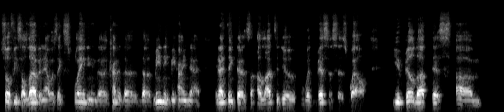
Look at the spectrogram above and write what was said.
Sophie's 11. I was explaining the kind of the the meaning behind that, and I think that's a lot to do with business as well. You build up this. Um,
